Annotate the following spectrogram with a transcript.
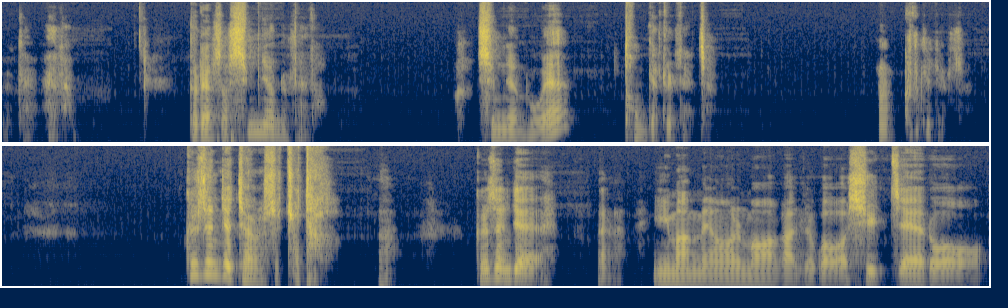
이렇게 해라. 그래서 10년을 해라. 10년 후에 통계를 내자. 응, 그렇게 됐어요. 그래서 이제 제가 좋다. 그래서 이제 2만 명을 모아가지고 실제로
